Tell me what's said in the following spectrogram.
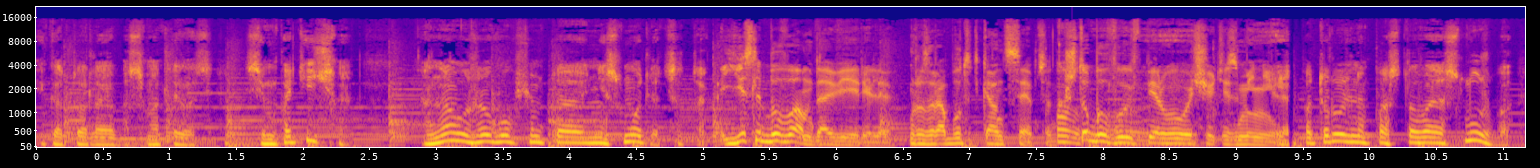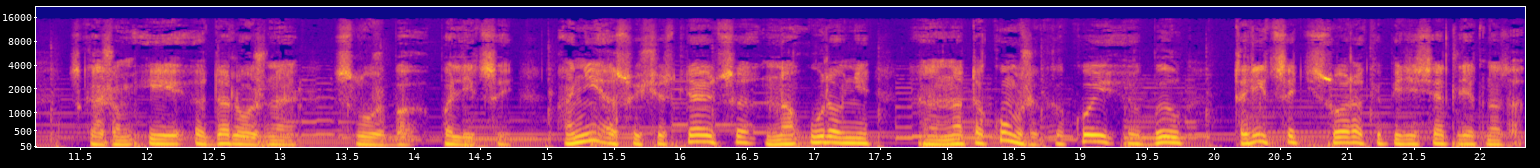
и которая смотрелась симпатично – она уже, в общем-то, не смотрится так. Если бы вам доверили разработать концепцию, ну, что бы вы в первую очередь изменили? Патрульно-постовая служба, скажем, и дорожная служба полиции, они осуществляются на уровне, э, на таком же, какой был 30, 40 и 50 лет назад.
